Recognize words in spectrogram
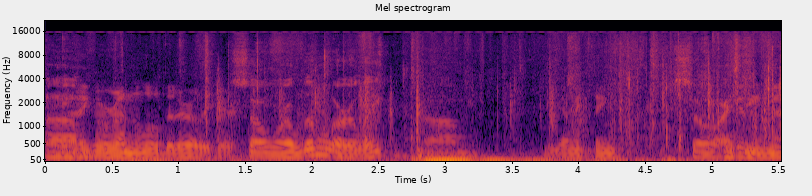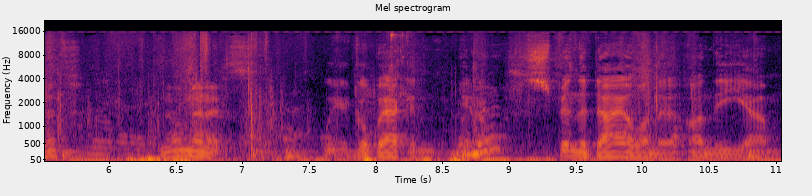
I think Um, we're running a little bit early here. So we're a little early, um, You got anything, so I any think minutes? No minutes. No minutes. we could go back and, you know, spin the dial on the, on the, um,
